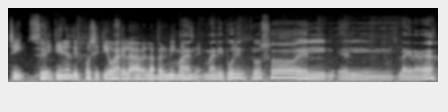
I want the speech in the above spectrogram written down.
Sí, Sí. y tiene un dispositivo Ma- que la, la permite. man- sí. Manipula incluso el- el- la gravedad.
